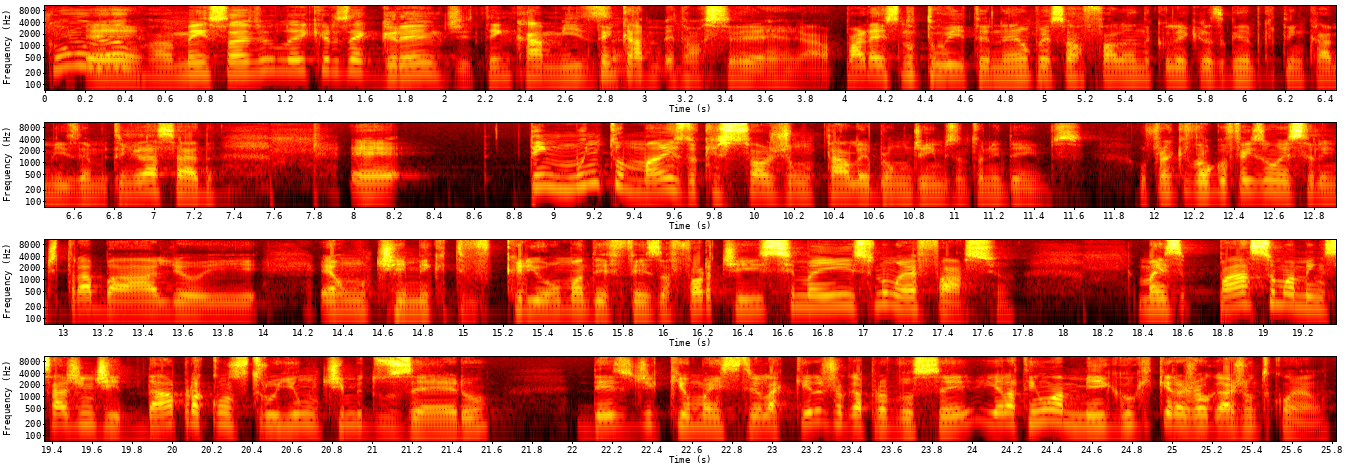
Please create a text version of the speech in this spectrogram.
Como É. não? A mensagem do Lakers é grande, tem camisa. Tem cam... Nossa, é, aparece no Twitter, né? O pessoal falando que o Lakers ganha porque tem camisa. É muito engraçado. É, tem muito mais do que só juntar LeBron James e Anthony Davis. O Frank Vogel fez um excelente trabalho e é um time que criou uma defesa fortíssima e isso não é fácil. Mas passa uma mensagem de dá pra construir um time do zero desde que uma estrela queira jogar pra você e ela tem um amigo que queira jogar junto com ela.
